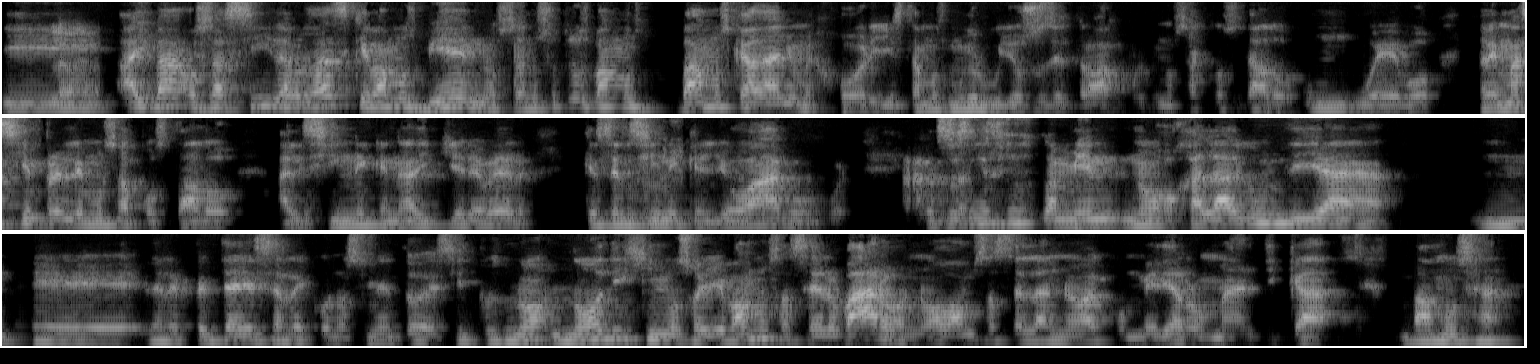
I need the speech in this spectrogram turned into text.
Y ahí va, o sea, sí, la verdad es que vamos bien, o sea, nosotros vamos, vamos cada año mejor y estamos muy orgullosos del trabajo porque nos ha costado un huevo. Además, siempre le hemos apostado al cine que nadie quiere ver, que es el cine que yo hago, güey. Entonces, eso también, no, ojalá algún día mm, eh, de repente haya ese reconocimiento de decir, pues no, no dijimos, oye, vamos a hacer varo, ¿no? Vamos a hacer la nueva comedia romántica, vamos a...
